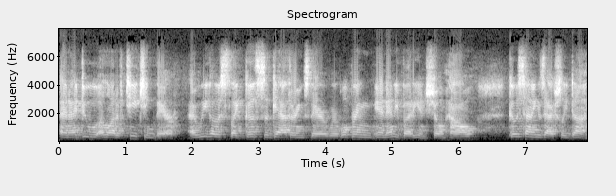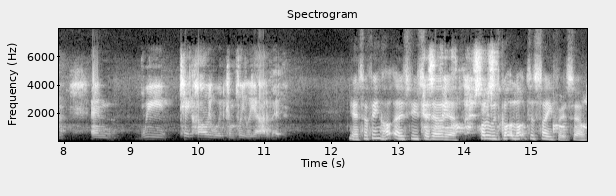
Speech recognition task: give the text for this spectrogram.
and I do a lot of teaching there. And we host like ghost gatherings there, where we'll bring in anybody and show them how ghost hunting is actually done, and we take Hollywood completely out of it. Yes, I think as you said earlier, Hollywood's got a lot to say for itself.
